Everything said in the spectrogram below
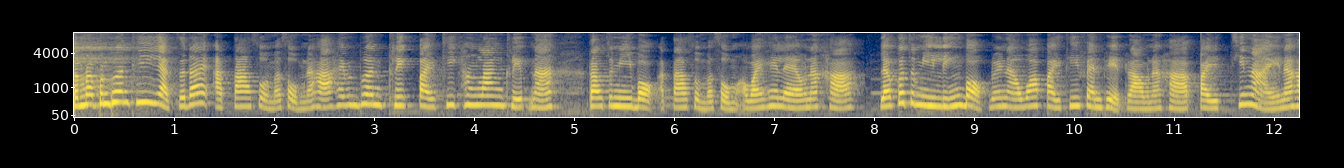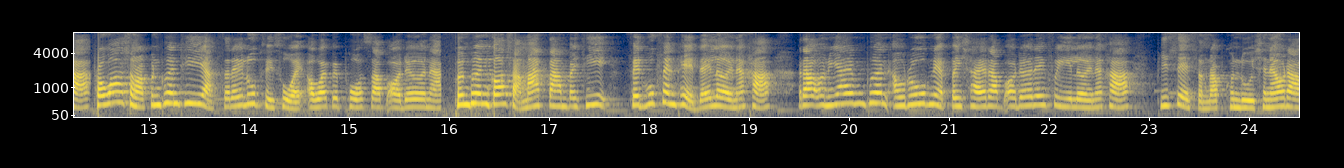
สำหรับเพื่อนๆที่อยากจะได้อัตราส่วนผสมนะคะ ให้เพื่อนๆคลิกไปที่ข้างล่างคลิปนะ เราจะมีบอกอัตราส่วนผสมเอาไว้ให้แล้วนะคะ แล้วก็จะมีลิงก์บอกด้วยนะว่าไปที่แฟนเพจเรานะคะ ไปที่ไหนนะคะ เพราะว่าสำหรับเพื่อนๆที่อยากจะได้รูปสวยๆ เอาไว้ไปโพสซับออเดอร์นะ เพื่อนๆก็สามารถตามไปที่ Facebook Fanpage ได้เลยนะคะ เราอนุญาตให้เพื่อนๆเอารูปเนี่ยไปใช้รับออเดอร์ได้ฟรีเลยนะคะ พิเศษสำหรับคนดูช anel เรา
